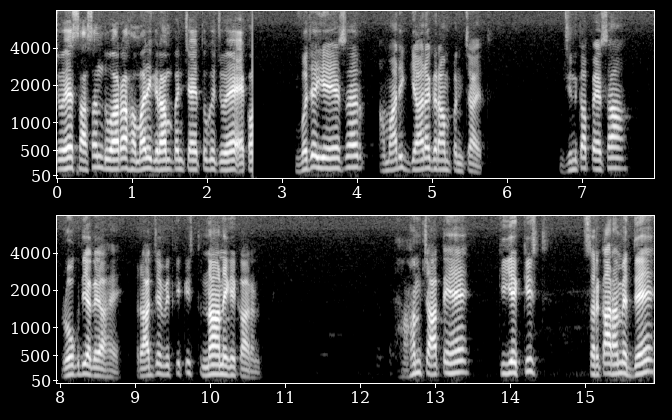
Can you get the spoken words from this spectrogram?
जो है शासन द्वारा हमारी ग्राम पंचायतों के जो है अकाउंट वजह यह है, सर हमारी 11 ग्राम पंचायत, जिनका पैसा रोक दिया गया है, राज्य वित्त की किस्त ना आने के कारण। हम चाहते हैं कि ये किस्त सरकार हमें दें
